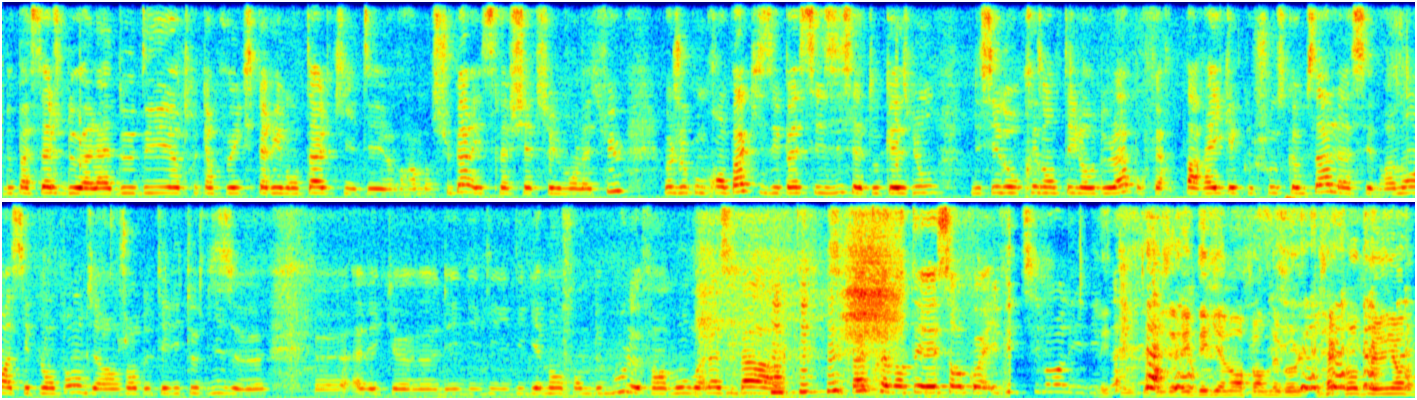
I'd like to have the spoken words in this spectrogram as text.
de passage de à la 2D, un truc un peu expérimental qui était vraiment super. Ils se lâchaient absolument là-dessus. Moi je comprends pas qu'ils aient pas saisi cette occasion d'essayer de représenter l'au-delà pour faire pareil quelque chose comme ça. Là c'est vraiment assez plampant, on dirait un genre de Teletubbies euh, euh, avec des, des, gamins en forme de boule. Enfin bon voilà, c'est pas c'est pas très intéressant quoi. Effectivement, les. Les, les avec des gamins en forme de boule. La conclusion.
